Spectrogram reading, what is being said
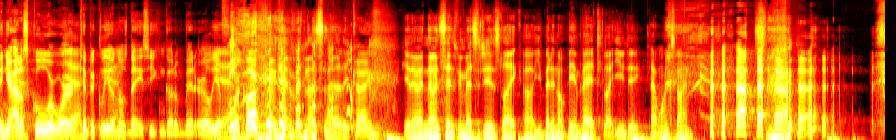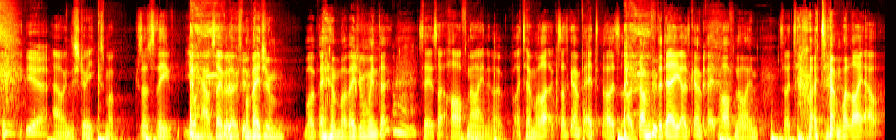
and you're out of school or work Yeah, typically on those days, so you can go to bed early Yeah. at four o'clock. but nice and early. okay. You know, and no one sends me messages like, "Oh, you better not be in bed," like you do that one time Yeah. out in the street because my because obviously your house overlooks my bedroom, my bed, my bedroom window. Mm-hmm. So it was like half nine, and I, I turned my light because I was going to bed. I was I was done for the day. I was going to bed half nine, so I tu- I turned my light out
